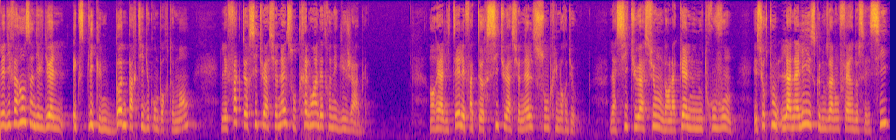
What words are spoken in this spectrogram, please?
les différences individuelles expliquent une bonne partie du comportement, les facteurs situationnels sont très loin d'être négligeables. En réalité, les facteurs situationnels sont primordiaux. La situation dans laquelle nous nous trouvons et surtout l'analyse que nous allons faire de celle-ci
